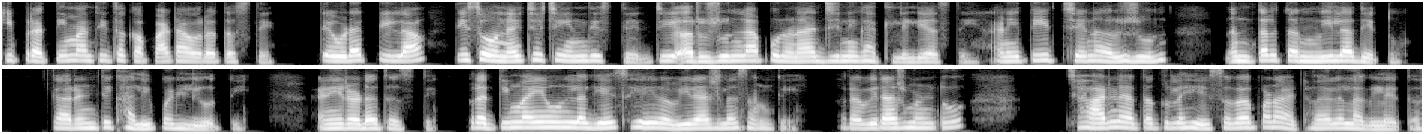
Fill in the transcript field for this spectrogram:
की प्रतिमा तिचं कपाट आवरत असते. तेवढ्यात तिला ती सोन्याची चेन दिसते जी अर्जुनला पूर्णाजीने घातलेली असते. आणि ती चेन अर्जुन नंतर तन्वीला देतो कारण ती खाली पडली होती आणि रडत असते. प्रतिमा येऊन लगेच हे रविराजला सांगते. रविराज म्हणतो छान आहे आता तुला हे सगळं पण आठवायला लागलंय तर.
